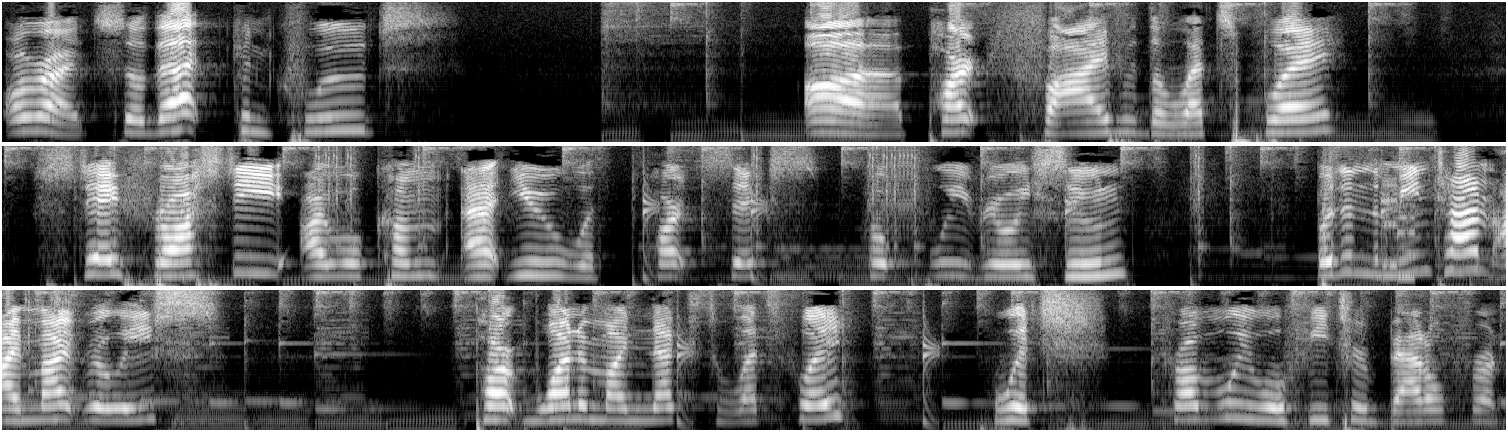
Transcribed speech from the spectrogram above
Alright, so that concludes uh part 5 of the Let's Play. Stay frosty. I will come at you with part 6 hopefully really soon. But in the meantime, I might release part 1 of my next Let's Play, which probably will feature Battlefront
